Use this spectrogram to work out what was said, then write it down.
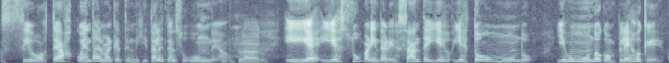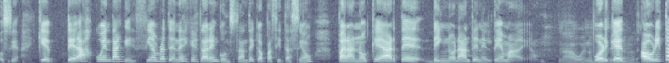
si vos te das cuenta, el marketing digital está en su boom, digamos. Claro. Y es y es súper interesante y es, y es todo un mundo. Y es un mundo complejo que, o sea, que te das cuenta que siempre tenés que estar en constante capacitación para no quedarte de ignorante en el tema, digamos. Ah, bueno, Porque sí. ahorita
